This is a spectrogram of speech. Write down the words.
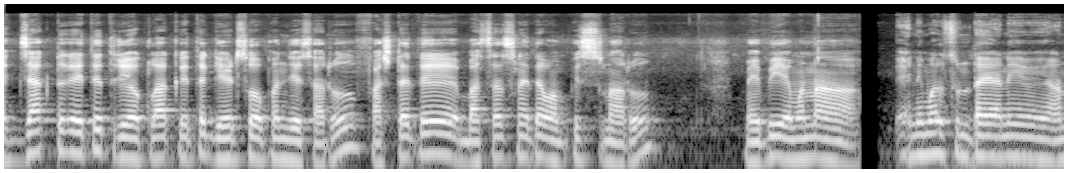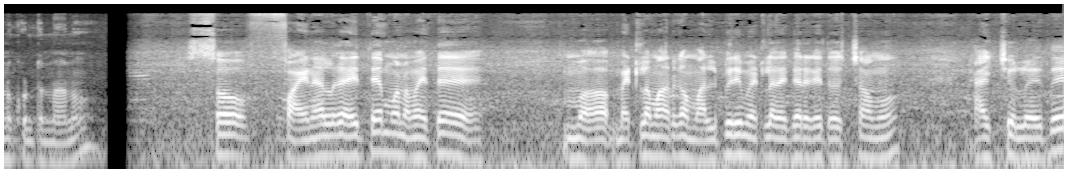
ఎగ్జాక్ట్గా అయితే త్రీ ఓ క్లాక్ అయితే గేట్స్ ఓపెన్ చేశారు. ఫస్ట్ అయితే బస్సెస్ని అయితే పంపిస్తున్నారు. మేబీ ఏమన్నా ఎనిమల్స్ ఉంటాయని అనుకుంటున్నాను. సో ఫైనల్గా అయితే మనమైతే మెట్ల మార్గం అల్పిరి మెట్ల దగ్గరికి అయితే వచ్చాము. యాక్చువల్గా అయితే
